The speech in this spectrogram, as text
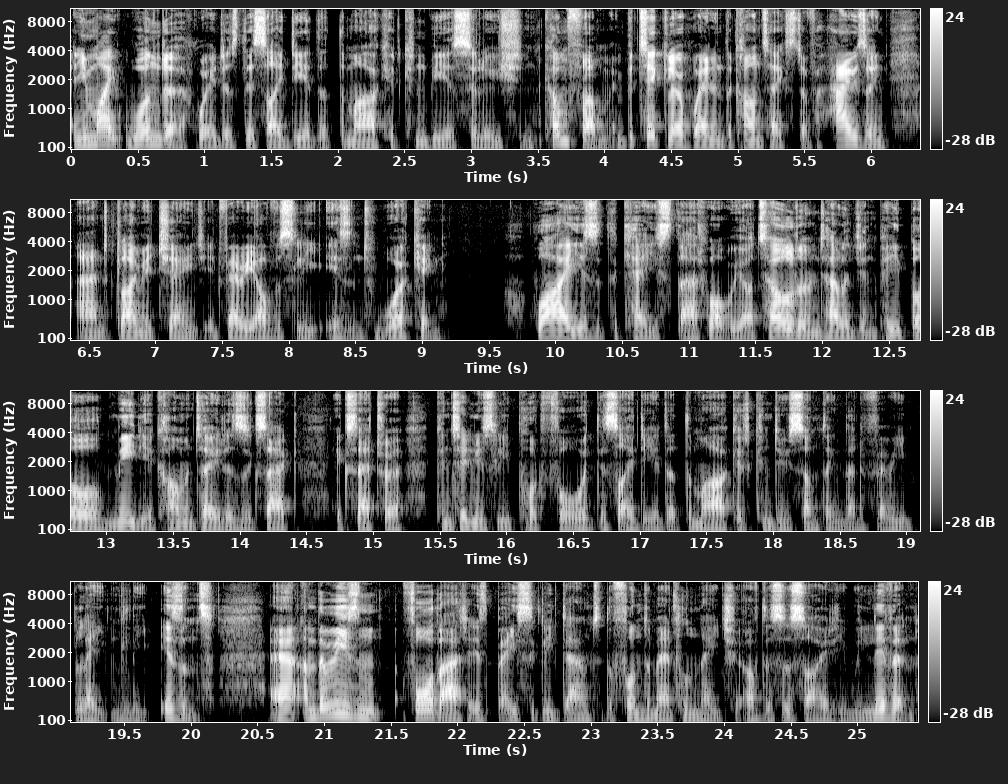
And you might wonder where does this idea that the market can be a solution come from, in particular when in the context of housing and climate change it very obviously isn't working. Why is it the case that what we are told are intelligent people, media commentators, etc., continuously put forward this idea that the market can do something that very blatantly isn't? Uh, and the reason for that is basically down to the fundamental nature of the society we live in.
